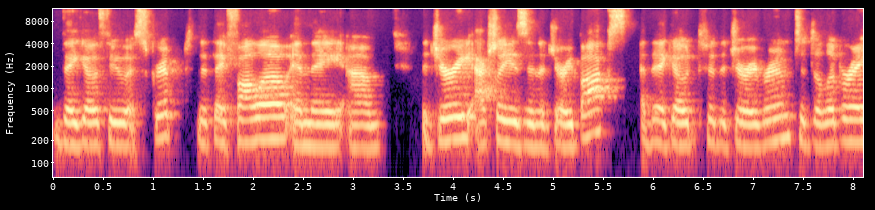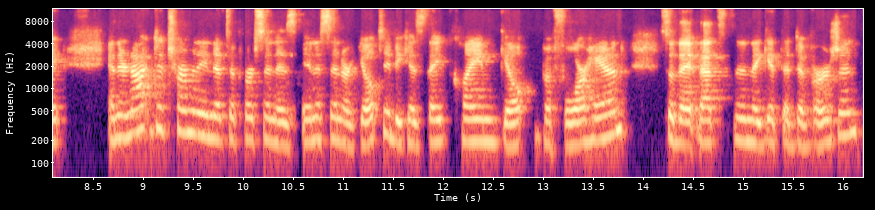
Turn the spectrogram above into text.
they go through a script that they follow and they, um, the jury actually is in the jury box. and They go to the jury room to deliberate. And they're not determining if the person is innocent or guilty because they claim guilt beforehand. So that that's, then they get the diversion.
